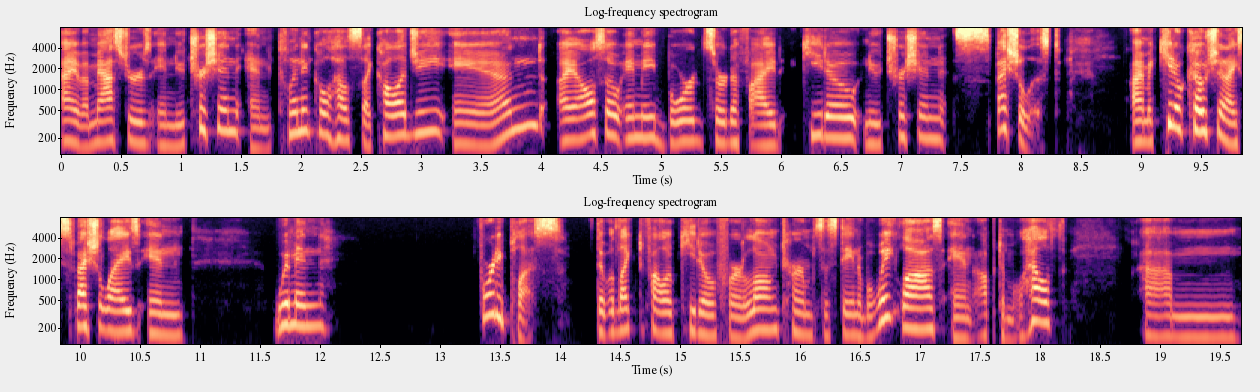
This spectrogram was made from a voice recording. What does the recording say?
I have a master's in nutrition and clinical health psychology, and I also am a board certified keto nutrition specialist. I'm a keto coach and I specialize in women 40 plus that would like to follow keto for long term sustainable weight loss and optimal health. Um,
